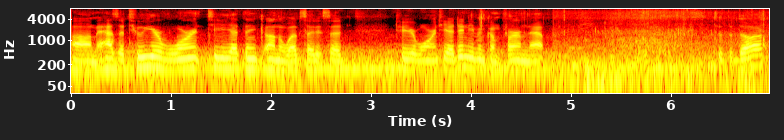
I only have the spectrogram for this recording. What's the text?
Um, it has a two-year warranty. I think on the website it said two-year warranty. I didn't even confirm that. To the dock.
